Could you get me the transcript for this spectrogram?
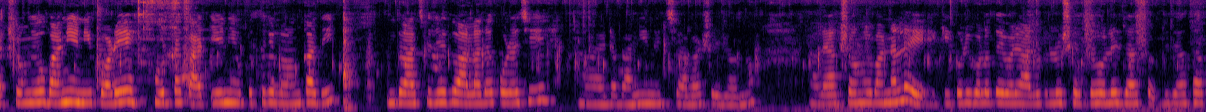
একসঙ্গেও বানিয়ে নিই, পরে ওটা কাটিয়ে নিয়ে উপর থেকে লঙ্কা দিই। কিন্তু আজকে যেহেতু আলাদা করেছি এটা বানিয়ে নিচ্ছি আবার সেই জন্য। নাহলে একসঙ্গে বানালে কী করি বলো তো এবারে আলু টালু সেদ্ধ হলে যা সবজি দেওয়া থাক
